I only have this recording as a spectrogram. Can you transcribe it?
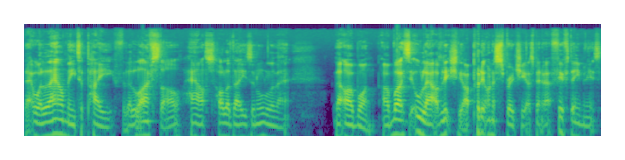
that will allow me to pay for the lifestyle, house, holidays, and all of that that I want. I worked it all out. I've literally I put it on a spreadsheet. I spent about 15 minutes,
